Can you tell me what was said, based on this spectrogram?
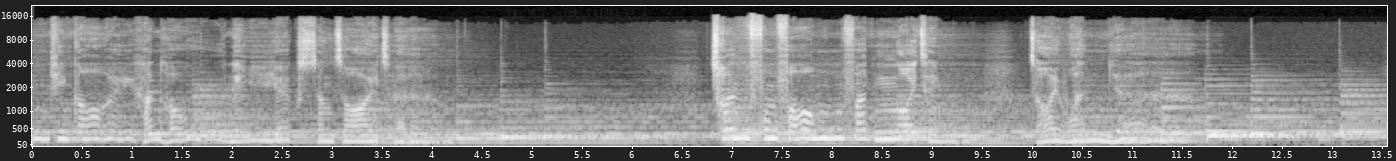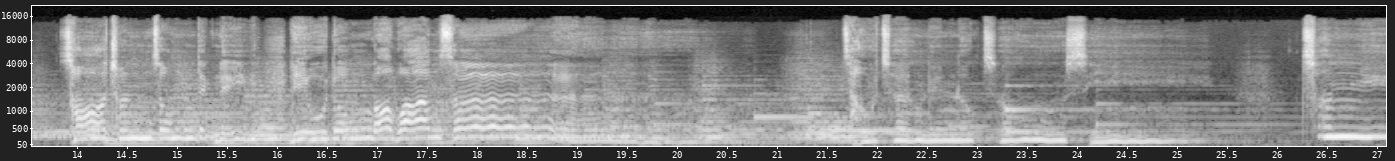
春天该很好，你若尚在场。春风仿佛爱情在酝酿，初春中的你撩动我幻想，就像乱绿草时春雨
